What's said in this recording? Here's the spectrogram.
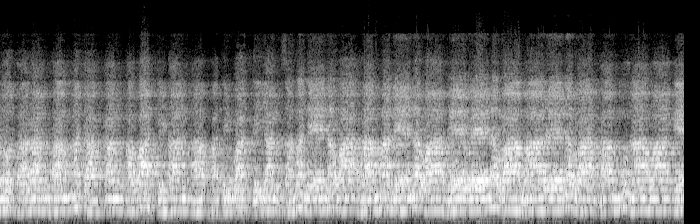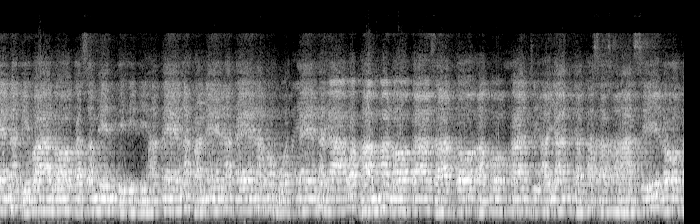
นุตตรังธรรมจักกังภวัตติตังอปฏิวัติยังสมเนนวะรามเนนวะเทเวนวะมาเรนวะธรรมุนาวาเกนะติวาโลกัสมินติอิติหะเตนะคะเนนะเตนะโมโหเตนะยาวะพัมมโลกาสัตโตอภุคันจิอายันจะทัสสะสหัสสีโลก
